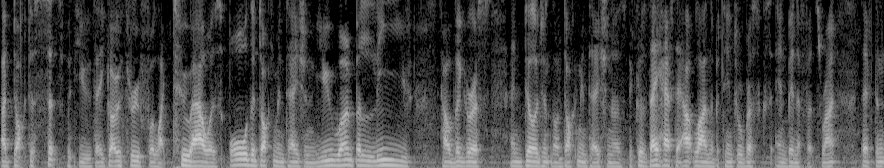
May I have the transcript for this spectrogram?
A doctor sits with you. They go through for like two hours all the documentation. You won't believe how vigorous and diligent the documentation is because they have to outline the potential risks and benefits, right? They have to,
